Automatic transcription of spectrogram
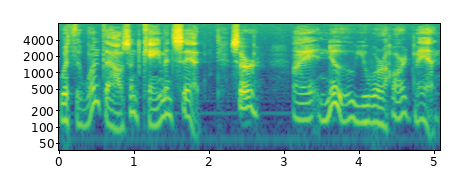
with the one thousand came and said, Sir, I knew you were a hard man,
